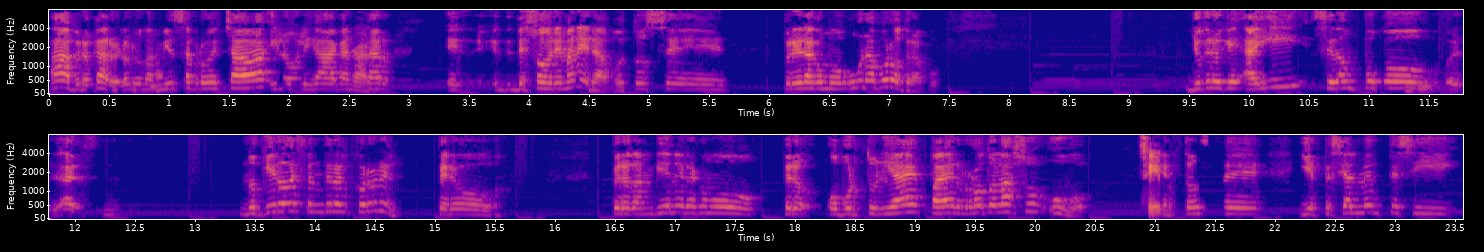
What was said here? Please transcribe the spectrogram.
Ah, pero claro, el otro también se aprovechaba y lo obligaba a cantar eh, de sobremanera. Pues entonces pero era como una por otra. Yo creo que ahí se da un poco... no quiero defender al coronel, pero, pero también era como... Pero oportunidades para haber roto lazos hubo. Sí. Entonces, y especialmente si,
